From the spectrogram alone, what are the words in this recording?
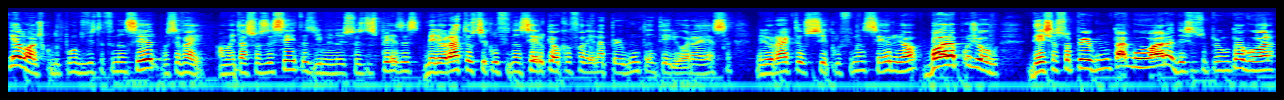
E é lógico, do ponto de vista financeiro, você vai aumentar suas receitas, diminuir suas despesas, melhorar teu ciclo financeiro, que é o que eu falei na pergunta anterior a essa, melhorar teu ciclo financeiro e ó, bora pro jogo. Deixa sua pergunta agora, deixa sua pergunta agora,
